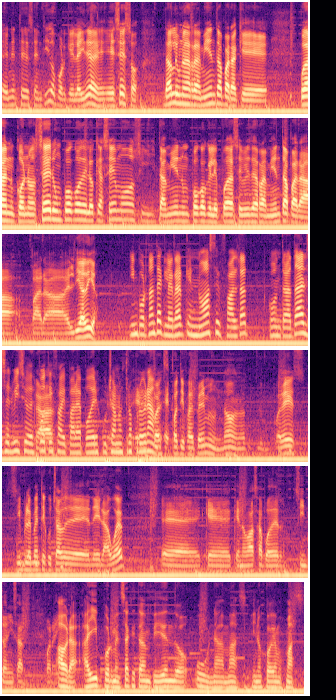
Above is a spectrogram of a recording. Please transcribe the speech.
en este sentido, porque la idea es, eso, darle una herramienta para que puedan conocer un poco de lo que hacemos y también un poco que les pueda servir de herramienta para, para el día a día. Importante aclarar que no hace falta contratar el servicio de Spotify para poder escuchar nuestros programas. Spotify Premium, no, no podés simplemente escuchar de, de la web eh, que, no vas a poder sintonizar por ahí. Ahora, ahí por mensaje estaban pidiendo una más y no jodemos más.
